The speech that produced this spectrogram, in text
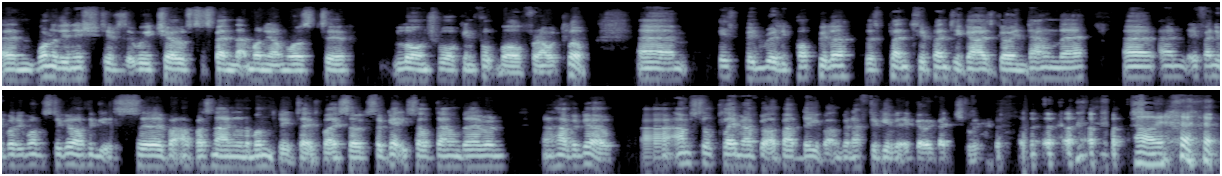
And one of the initiatives that we chose to spend that money on was to launch walking football for our club. Um, it's been really popular. There's plenty, plenty of guys going down there. Uh, and if anybody wants to go, I think it's uh, about half past nine on a Monday it takes place. So, so get yourself down there and, and have a go. Uh, I'm still claiming I've got a bad knee, but I'm going to have to give it a go eventually. oh yeah,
